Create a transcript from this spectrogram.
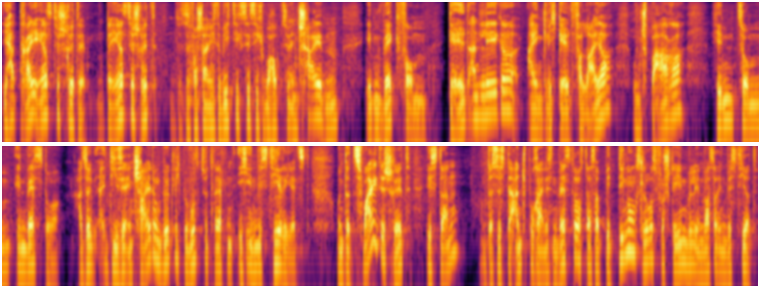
die hat drei erste Schritte. Der erste Schritt, das ist wahrscheinlich der wichtigste, sich überhaupt zu entscheiden, eben weg vom Geldanleger, eigentlich Geldverleiher und Sparer, hin zum Investor. Also diese Entscheidung wirklich bewusst zu treffen, ich investiere jetzt. Und der zweite Schritt ist dann, Und das ist der Anspruch eines Investors, dass er bedingungslos verstehen will, in was er investiert.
